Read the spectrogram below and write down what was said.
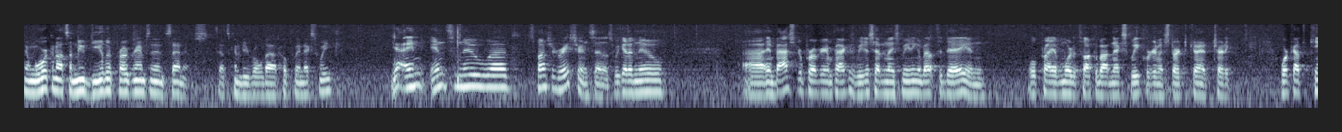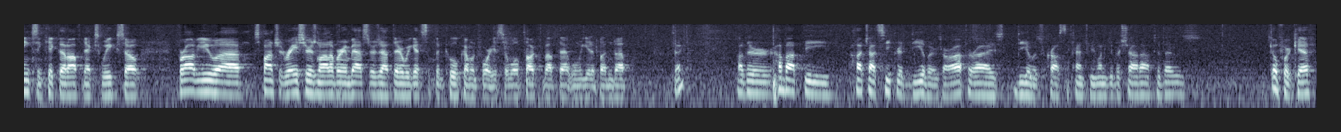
And we're working on some new dealer programs and incentives. That's going to be rolled out hopefully next week. Yeah, and, and some new uh, sponsored racer incentives. We got a new uh, ambassador program package we just had a nice meeting about today, and we'll probably have more to talk about next week. We're going to start to kind of try to work out the kinks and kick that off next week. So for all of you uh, sponsored racers and a lot of our ambassadors out there, we got something cool coming for you. So we'll talk about that when we get it buttoned up. Okay? Are there, how about the Hot Shot Secret dealers, our authorized dealers across the country? You want to give a shout out to those? Go for it, Kev.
